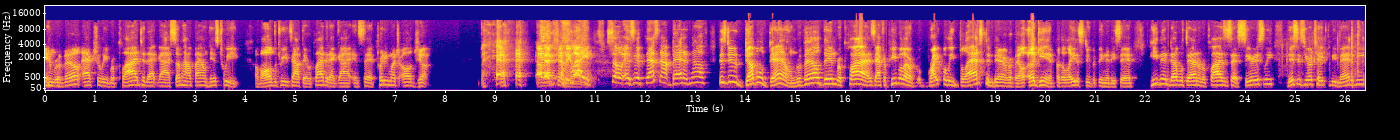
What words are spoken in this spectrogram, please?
And Rovell actually replied to that guy. Somehow found his tweet of all the tweets out there. Replied to that guy and said pretty much all junk. I'm actually right. Laughing. So as if that's not bad enough, this dude doubled down. Rovell then replies after people are rightfully blasting Darren Rovell again for the latest stupid thing that he said. He then doubles down and replies and says, "Seriously, this is your take to be mad at me?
